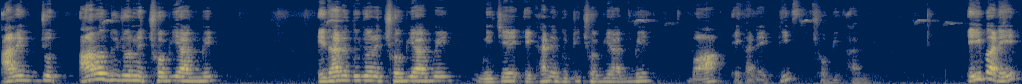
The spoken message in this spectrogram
আরেকজন আরও দুজনের ছবি আঁকবে। এধারে দুজনের ছবি আঁকবে, নিচে এখানে দুটি ছবি আঁকবে বা এখানে একটি ছবি আঁকবে। এইবারে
